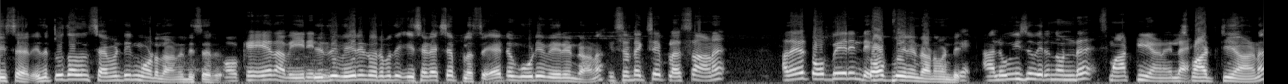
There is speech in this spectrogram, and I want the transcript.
ഡിസൈർ ഇത് ടൂ തൗസൻഡ് സെവന്റീൻ മോഡലാണ് ഡിസൈർ ഓക്കെ ഏതാ വേരിയന്റ് ഇത് വേരിയന്റ് വരുമ്പോൾ ഇസഡ് എക്സ് പ്ലസ് ഏറ്റവും കൂടിയ വേരിയന്റ് ആണ്. ഇസഡ് എക്സ് പ്ലസ് ആണ്. അതായത് ടോപ്പ് വേരിയന്റ് ടോപ്പ് വേരിയന്റ് ആണ് വണ്ടി. അലോയിസ് വരുന്നുണ്ട്. സ്മാർട്ട് കീ ആണ് അല്ലേ? സ്മാർട്ട് കീ ആണ്.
